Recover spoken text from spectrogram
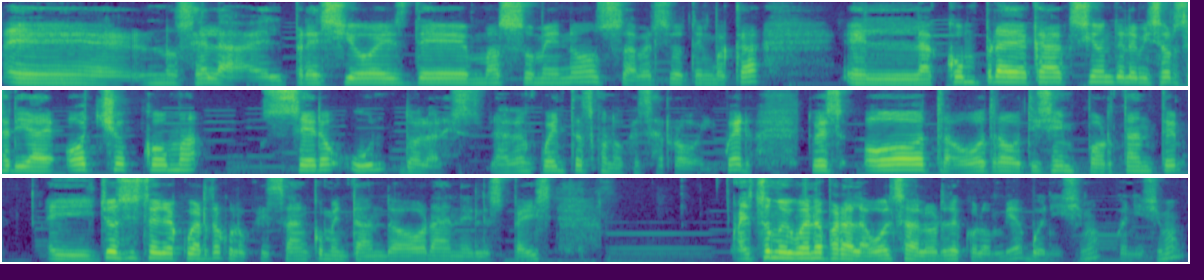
eh, no sé, la, el precio es de más o menos, a ver si lo tengo acá, la compra de cada acción del emisor sería de 8,01 dólares. Hagan cuentas con lo que cerró hoy. Bueno, entonces otra, otra noticia importante. Y yo sí estoy de acuerdo con lo que están comentando ahora en el Space esto es muy bueno para la Bolsa de Valores de Colombia, buenísimo, buenísimo.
